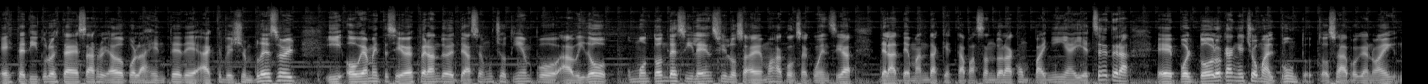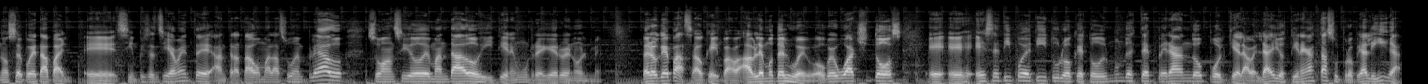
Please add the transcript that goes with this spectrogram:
Este título está desarrollado por la gente de Activision Blizzard y obviamente se lleva esperando desde hace mucho tiempo. Ha habido un montón de silencio y lo sabemos a consecuencia de las demandas que está pasando la compañía y etcétera eh, por todo lo que han hecho mal, punto. O sea, porque no hay, no se puede tapar. Eh, simple y sencillamente han tratado mal a sus empleados, son, han sido demandados y tienen un reguero enorme. Pero ¿qué pasa? Ok, hablemos del juego. Overwatch 2 es eh, ese tipo de título que todo el mundo está esperando porque la verdad ellos tienen hasta su propia liga,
